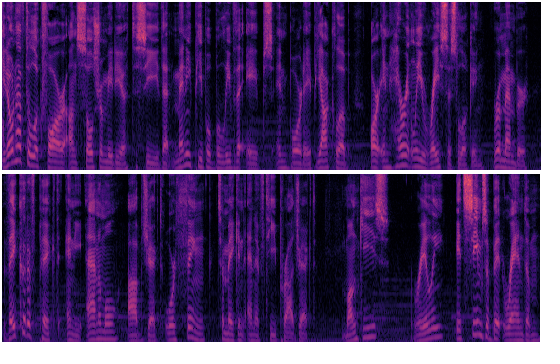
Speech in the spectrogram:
You don't have to look far on social media to see that many people believe the apes in Bored Ape Yacht Club are inherently racist looking. Remember, they could have picked any animal, object, or thing to make an NFT project. Monkeys? Really? It seems a bit random,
